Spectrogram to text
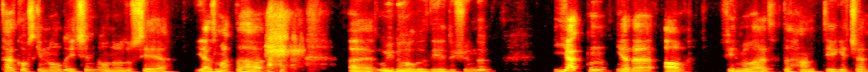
Tarkovski'nin olduğu için onu Rusya'ya yazmak daha e, uygun olur diye düşündüm. Yakın ya da Av filmi var. The Hunt diye geçen.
